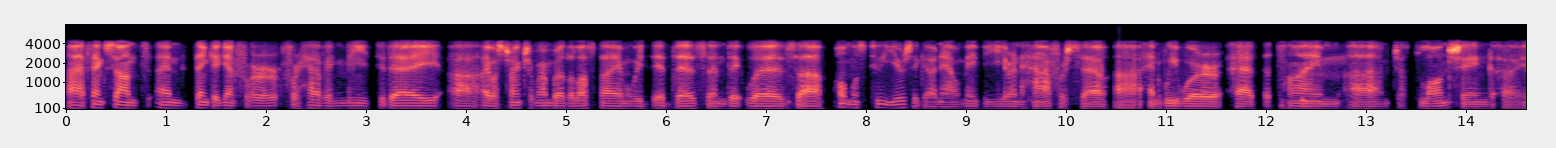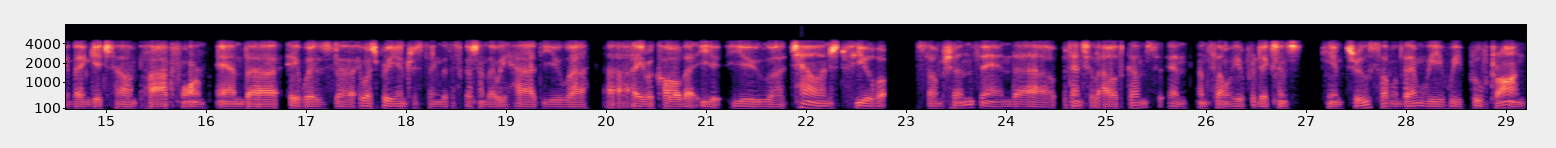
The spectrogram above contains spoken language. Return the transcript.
Uh, thanks, John, and thank you again for, for having me today. Uh, I was trying to remember the last time we did this, and it was uh, almost two years ago now, maybe a year and a half or so. Uh, and we were at the time uh, just launching uh, the Engage Talent platform, and it was it was pretty interesting the discussion that we had. You, I recall that you challenged few of assumptions and uh, potential outcomes, and, and some of your predictions came true. Some of them we, we proved wrong,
